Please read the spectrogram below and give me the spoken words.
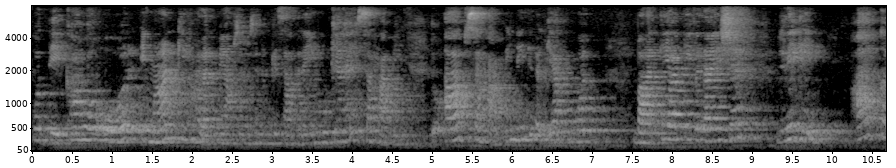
को देखा हो और ईमान की हालत में आप वसल्लम के साथ रहे वो क्या है? सहाबी। तो आप सहाबी नहीं थे, बल्कि आप बहुत बाद की आपकी पैदाइश है। लेकिन आपका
